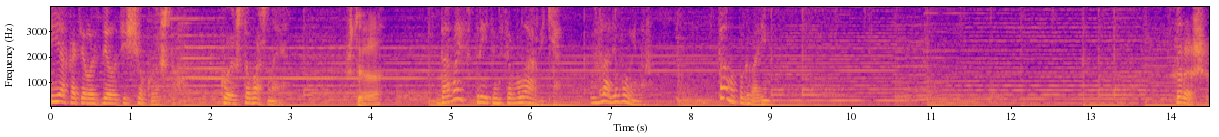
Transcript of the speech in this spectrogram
я хотела сделать еще кое-что. Кое-что важное. Что? Давай встретимся в Ларвике, в зале воинов. Там и поговорим. Хорошо.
